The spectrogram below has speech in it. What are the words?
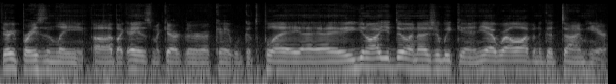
very brazenly uh like hey this is my character okay we're good to play hey, you know how you doing how's your weekend yeah we're all having a good time here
